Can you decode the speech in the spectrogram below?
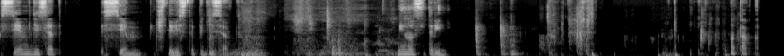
77 450. Минус 3. Вот так.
